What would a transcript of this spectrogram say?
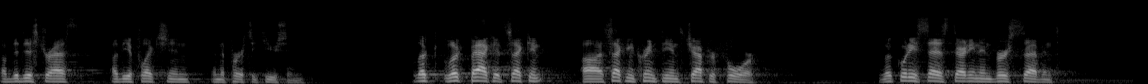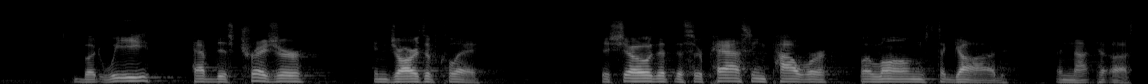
of the distress, of the affliction, and the persecution. Look, look back at 2 uh, 2 Corinthians chapter 4. Look what he says starting in verse 7. But we have this treasure in jars of clay to show that the surpassing power belongs to God and not to us.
